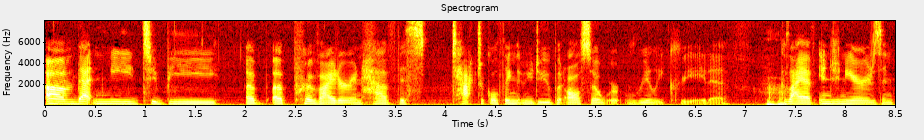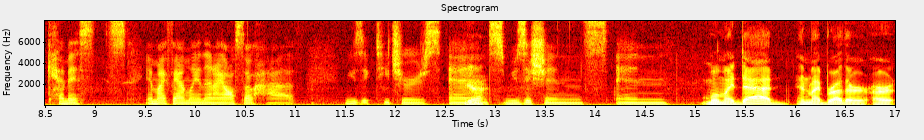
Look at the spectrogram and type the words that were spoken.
um, that need to be a, a provider and have this tactical thing that we do, but also we're really creative. Mm-hmm. Because I have engineers and chemists in my family, and then I also have music teachers and Yeah. musicians and Well, my dad and my brother are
